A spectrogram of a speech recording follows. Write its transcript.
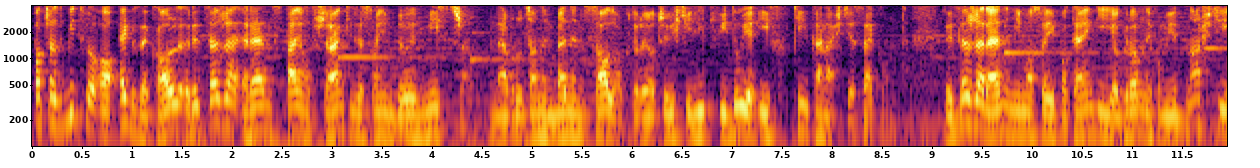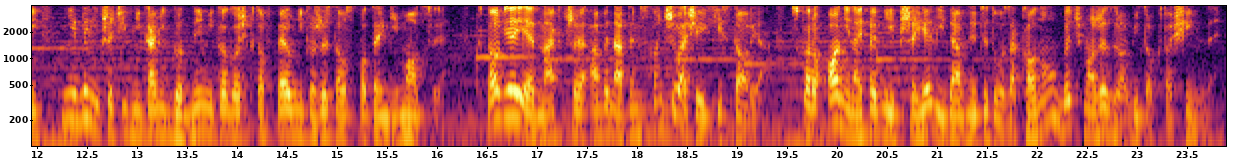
Podczas bitwy o Exekol rycerze Ren stają w szranki ze swoim byłym mistrzem, nawróconym Benem Solo, który oczywiście likwiduje ich w kilkanaście sekund. Rycerze Ren, mimo swojej potęgi i ogromnych umiejętności, nie byli przeciwnikami godnymi kogoś, kto w pełni korzystał z potęgi mocy. Kto wie jednak, czy aby na tym skończyła się ich historia. Skoro oni najpewniej przejęli dawny tytuł zakonu, być może zrobi to ktoś inny.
